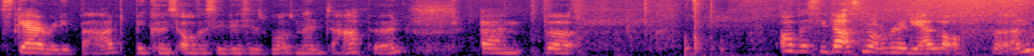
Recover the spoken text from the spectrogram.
scarily bad because obviously this is what's meant to happen. Um, but obviously that's not really a lot of fun.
